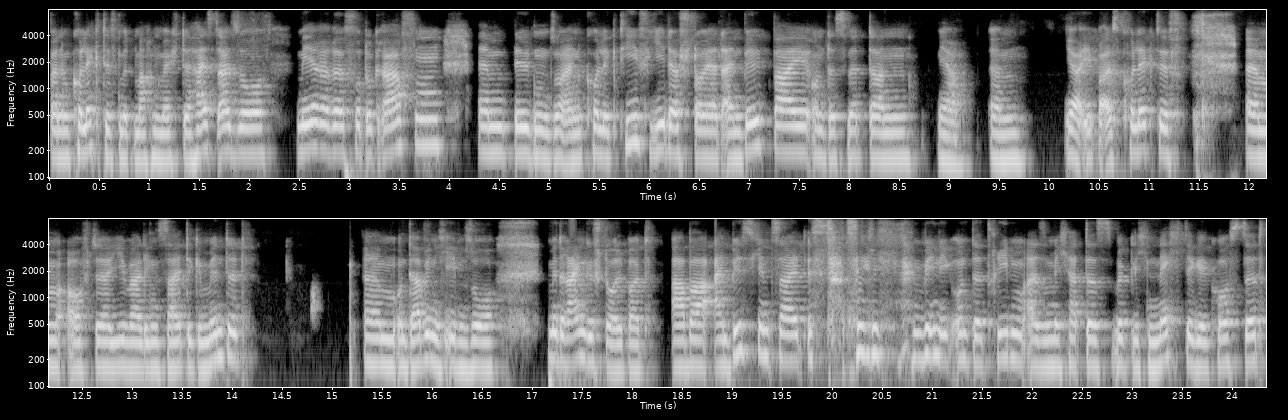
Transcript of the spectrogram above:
bei einem Collective mitmachen möchte. Heißt also, mehrere Fotografen ähm, bilden so ein Kollektiv. Jeder steuert ein Bild bei und das wird dann ja, ähm, ja eben als Collective ähm, auf der jeweiligen Seite gemintet. Ähm, und da bin ich eben so mit reingestolpert. Aber ein bisschen Zeit ist tatsächlich wenig untertrieben. Also mich hat das wirklich Nächte gekostet,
